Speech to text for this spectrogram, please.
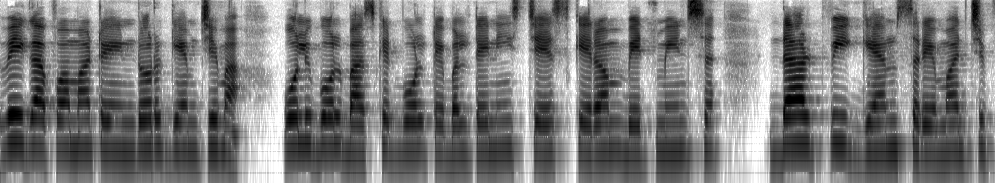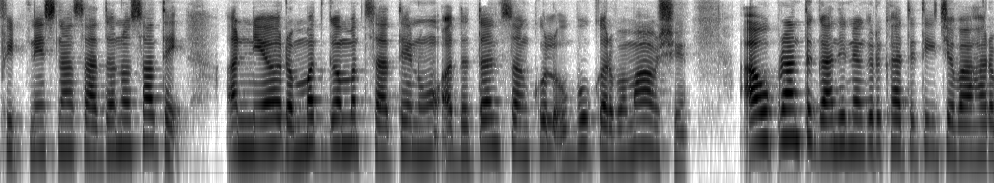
વેગ આપવા માટે ઇન્ડોર ગેમ જેમાં volleyball basketball table tennis chess carrom badminton ડાર્ટવી ગેમ્સ રેમજ ફિટનેસના સાધનો સાથે અન્ય રમતગમત સાથેનું અદ્યતન સંકુલ ઊભું કરવામાં આવશે. આ ઉપરાંત ગાંધીનગર ખાતેથી જવાહર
